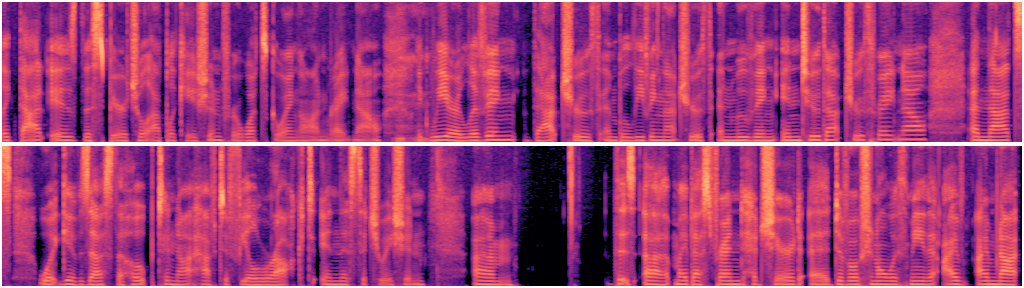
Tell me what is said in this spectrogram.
like that is the spiritual application for what's going on right now. Mm-hmm. Like we are living that truth and believing that truth and moving into that truth right now. And that's what gives us the hope to not have to feel rocked in this situation. Um, this uh, my best friend had shared a devotional with me that i I'm not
